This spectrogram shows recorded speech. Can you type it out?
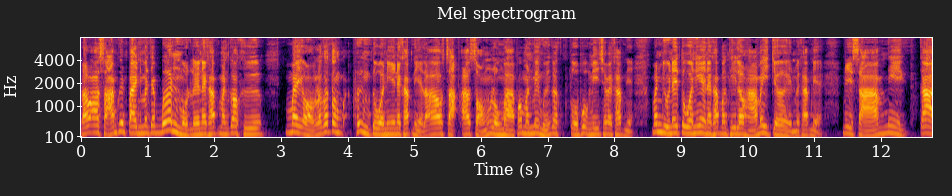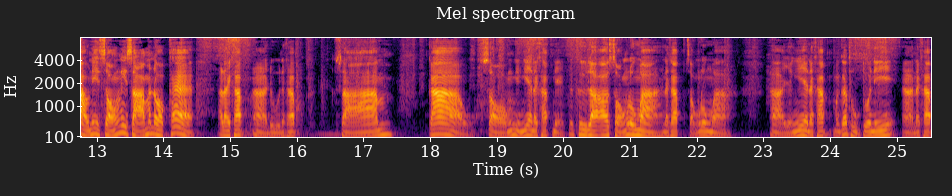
เราเอา 3 ขึ้นไปนี่มันจะเบิ้ลหมดเลยนะครับ มันก็คือไม่ออกเราก็ต้องพึ่งตัวนี้นะครับเนี่ยเราเอาสะเอาสองลงมาเพราะมันไม่เหมือนกับตัวพวกนี้ใช่ไหมครับเนี่ยมันอยู่ในตัวนี้นะครับ บางทีเราหาไม่เจอเห็นไหมครับเนี่ยนี่ 3 นี่ 9 นี่ 2 นี่ 3 มันออกแค่อะไรครับอ่าดูนะครับ 3 9 2 อย่างเงี้ยนะครับเนี่ยก็คือเราเอา 2 ลงมานะครับ 2 ลงมาอ่าอย่างเงี้ยนะครับ มันก็ถูกตัวนี้อ่านะครับ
